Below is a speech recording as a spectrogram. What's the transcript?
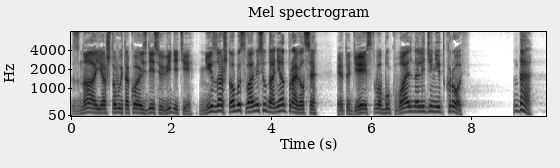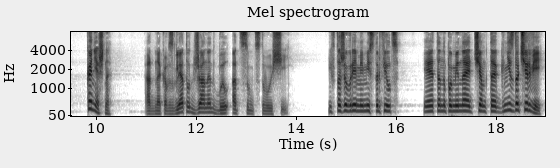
Зная что вы такое здесь увидите, ни за что бы с вами сюда не отправился. Это действо буквально леденит кровь. Да, конечно. Однако взгляд у Джанет был отсутствующий. И в то же время, мистер Филдс, это напоминает чем-то гнездо червей.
